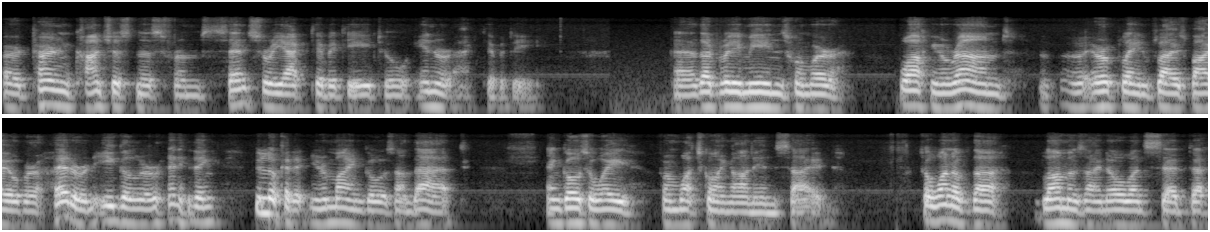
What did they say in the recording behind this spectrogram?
or turn consciousness from sensory activity to inner activity. Uh, that really means when we're walking around, an airplane flies by overhead or an eagle or anything, you look at it and your mind goes on that and goes away from what's going on inside. So one of the lamas I know once said, uh,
